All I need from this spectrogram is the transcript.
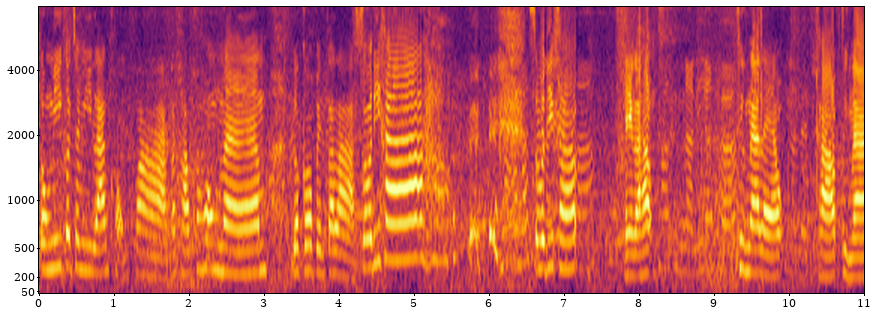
ตรงนี้ก็จะมีร้านของฝากนะครับข้างห้องน้ำแล้วก็เป็นตลาด สวัสดีค่ะ สวัสดีครับ อะไรกันครับ มาถึงนานนี่ยังคะถึงนานแล้วครับ ถึงนา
